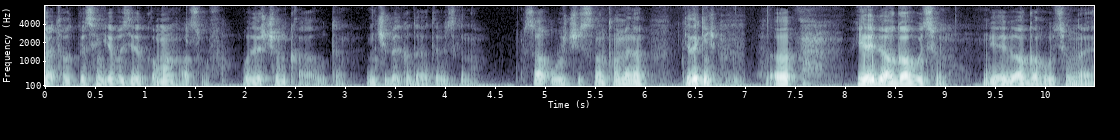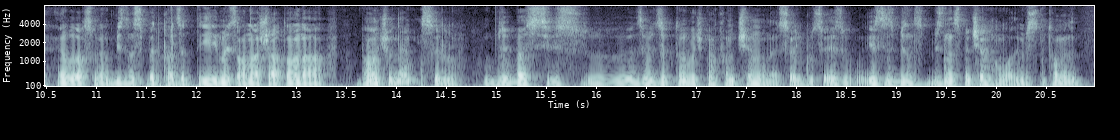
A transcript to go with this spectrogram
գաթակեցին եւս երկու աման հացով որ ես չեմ կարող ուտեմ ինչի պետք է դա հետևից գնամ սա ուժ չի սա ընդհանրապես գիտեք ինչ երևի ագահություն երևի ագահություն է այն որ ասում են բիզնես պետք է ձգտի մեծ անաշատանա բան չունեմ ասելու բայց ես ձեւ ձգտում ոչ մի անգամ չեմ ունեցել, գուցե ես ես ինձ բիզնեսմեն չեմ համարում, ես ընդհանրապես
